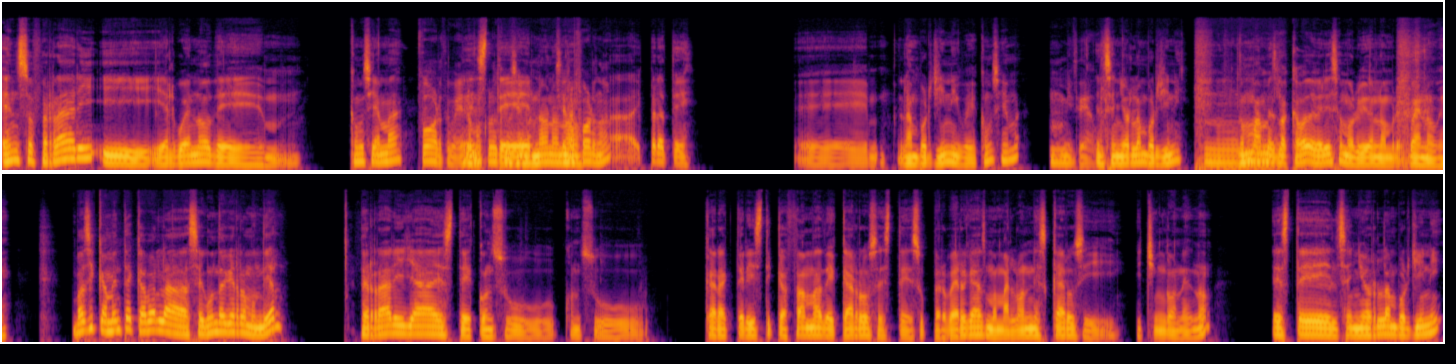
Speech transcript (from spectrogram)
Enzo Ferrari y, y el bueno de... mm, ¿Cómo se llama? Ford, güey. No me acuerdo cómo se Este, llama. no, no, Sí era no. Ford, ¿no? Ay, espérate. Eh, Lamborghini, güey. ¿Cómo se llama? Idea, güey. El señor Lamborghini. No, No mames, lo acabo de ver y se me olvidó el nombre. Bueno, güey. Básicamente acaba la Segunda Guerra Mundial. Ferrari ya este con su con su característica fama de carros este super vergas, mamalones caros y, y chingones, ¿no? Este el señor Lamborghini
